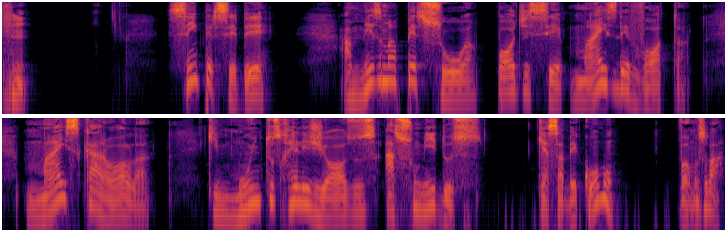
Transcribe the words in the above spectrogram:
Hum. Sem perceber, a mesma pessoa pode ser mais devota, mais carola que muitos religiosos assumidos. Quer saber como? Vamos lá.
